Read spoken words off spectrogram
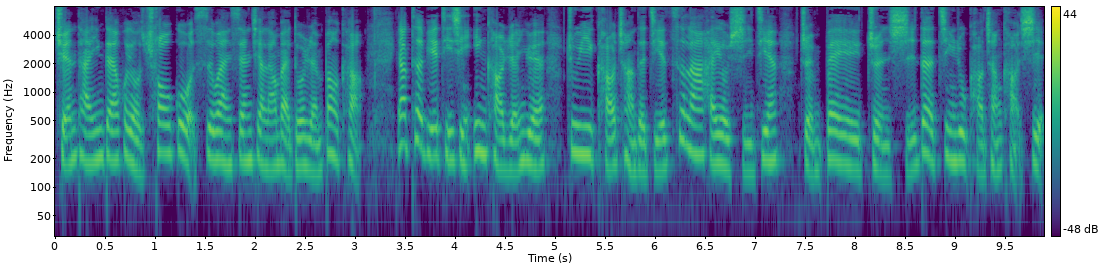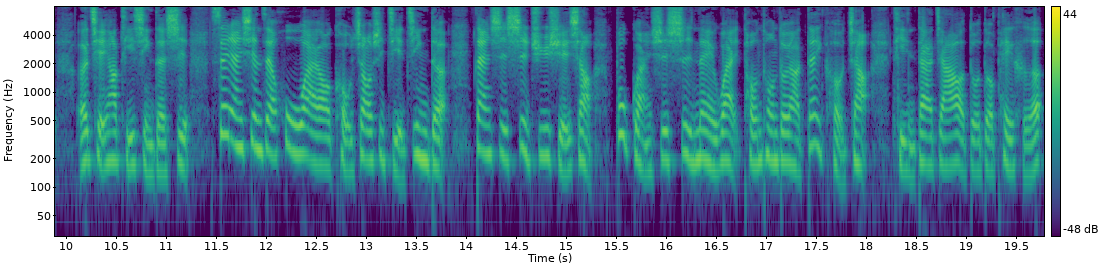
全台应该会有超过四万三千两百多人报考，要特别提醒应考人员注意考场的节次啦，还有时间，准备准时的进入考场考试。而且要提醒的是，虽然现在户外哦口罩是解禁的，但是市区学校不。不管是室内外，通通都要戴口罩，请大家要多多配合。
